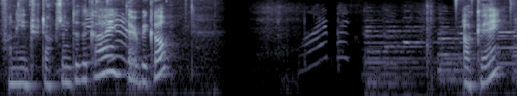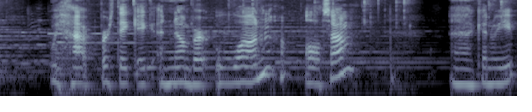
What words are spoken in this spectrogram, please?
funny introduction to the guy? There we go. Okay, we have birthday cake number one. Awesome. Uh, can we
